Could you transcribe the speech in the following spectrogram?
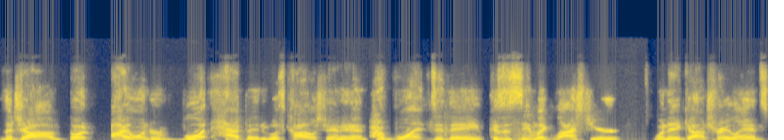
the job, but I wonder what happened with Kyle Shanahan. What did they? Because it seemed like last year when they got Trey Lance,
